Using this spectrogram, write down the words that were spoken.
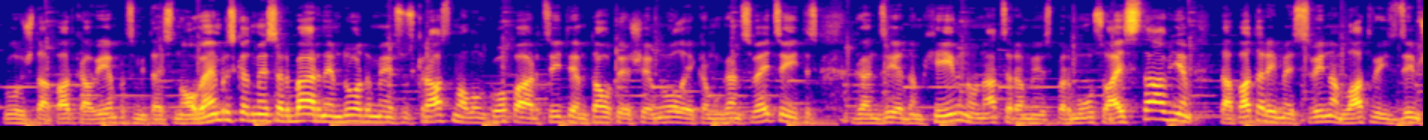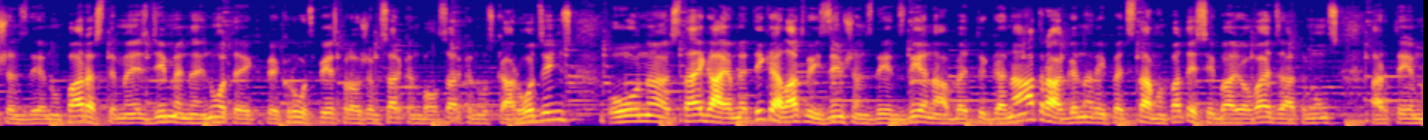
Gluži tāpat kā 11. novembris, kad mēs ar bērniem dodamies uz krastmalu un kopā ar citiem tautiešiem noliekam gan svecītes, gan dziedam himnu un atceramies par mūsu aizstāvjiem. Tāpat arī mēs svinam Latvijas dzimšanas dienu. Un parasti mēs ģimenē noteikti pie krūts piesprāžam sarkanbaltu sarkanos kārodziņus un uh, staigājam ne tikai Latvijas dzimšanas dienas dienā, bet gan ātrāk, gan arī pēc tam. Un patiesībā jau vajadzētu mums ar tiem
